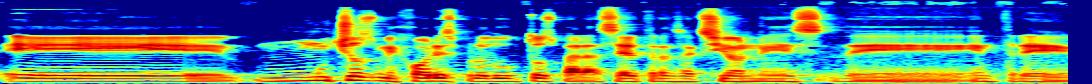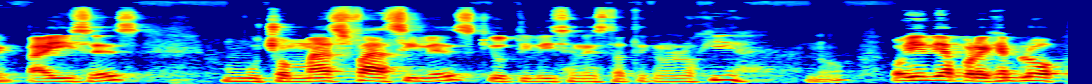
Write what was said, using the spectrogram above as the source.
eh, muchos mejores productos para hacer transacciones entre países mucho más fáciles que utilicen esta tecnología. Hoy en día, por ejemplo,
